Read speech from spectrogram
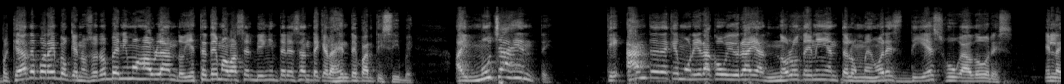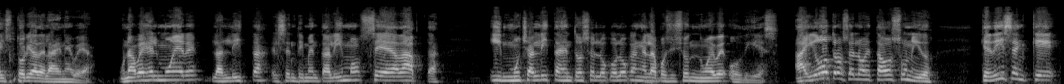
pues quédate por ahí porque nosotros venimos hablando y este tema va a ser bien interesante que la gente participe. Hay mucha gente que antes de que muriera Kobe Bryant no lo tenía entre los mejores 10 jugadores en la historia de la NBA. Una vez él muere, las listas, el sentimentalismo se adapta y muchas listas entonces lo colocan en la posición 9 o 10. Hay otros en los Estados Unidos que dicen que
